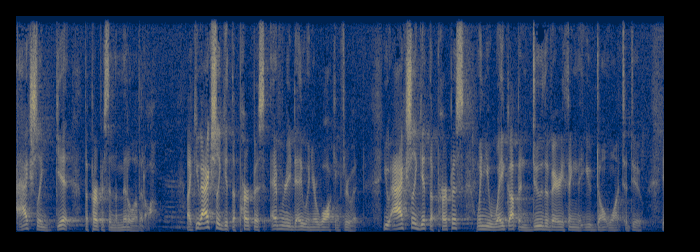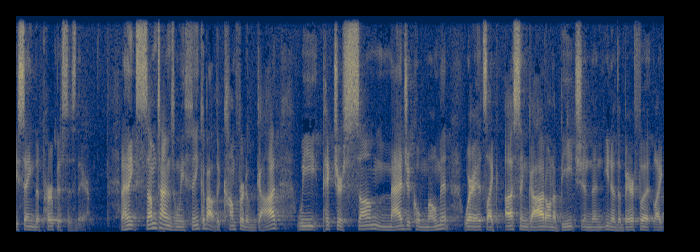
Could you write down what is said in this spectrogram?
actually get the purpose in the middle of it all. Like, you actually get the purpose every day when you're walking through it. You actually get the purpose when you wake up and do the very thing that you don't want to do. He's saying the purpose is there. And I think sometimes when we think about the comfort of God, we picture some magical moment where it's like us and God on a beach and then, you know, the barefoot, like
